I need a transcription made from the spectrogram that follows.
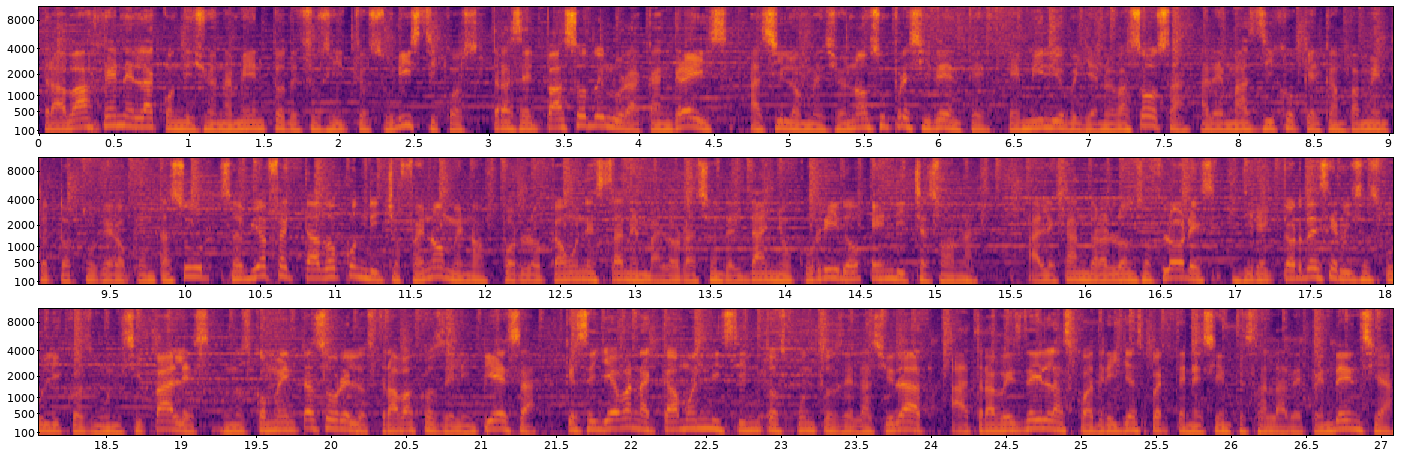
trabaja en el acondicionamiento de sus sitios turísticos tras el paso del huracán Grace, así lo mencionó su presidente, Emilio Villanueva Sosa. Además dijo que el campamento tortuguero Punta Sur se vio afectado con dicho fenómeno, por lo que aún están en valoración del daño ocurrido en dicha zona. Alejandro Alonso Flores, director de Servicios Públicos Municipales, nos comenta sobre los trabajos de limpieza que se llevan a cabo en distintos puntos de la ciudad a través de las cuadrillas pertenecientes a la dependencia.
